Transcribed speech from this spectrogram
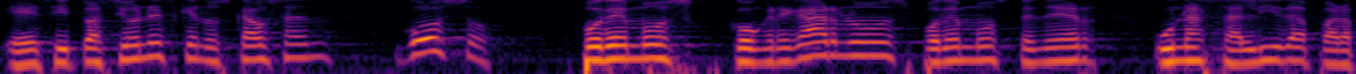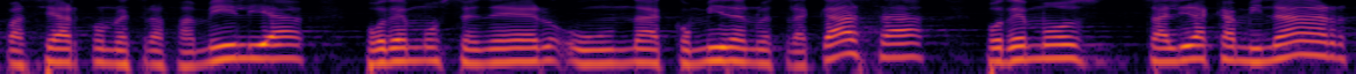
eh, situaciones que nos causan gozo. Podemos congregarnos, podemos tener una salida para pasear con nuestra familia, podemos tener una comida en nuestra casa, podemos salir a caminar,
